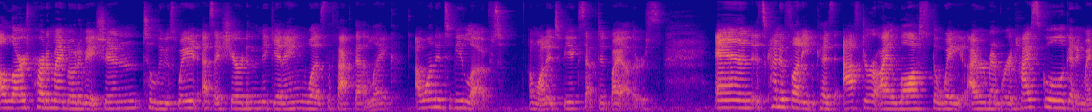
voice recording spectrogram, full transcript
a large part of my motivation to lose weight, as I shared in the beginning, was the fact that, like, I wanted to be loved, I wanted to be accepted by others. And it's kind of funny because after I lost the weight, I remember in high school getting my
